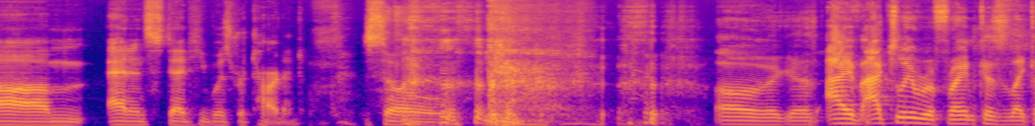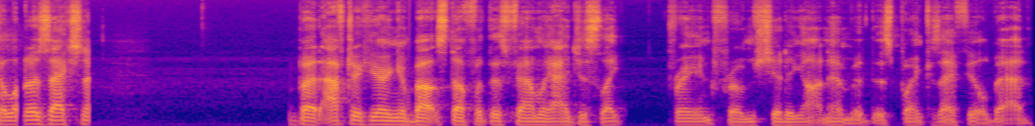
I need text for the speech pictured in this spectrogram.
um, and instead he was retarded. So oh my goodness. I've actually refrained because like a lot of Zack Snyder, but after hearing about stuff with his family, I just like refrained from shitting on him at this point because I feel bad.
